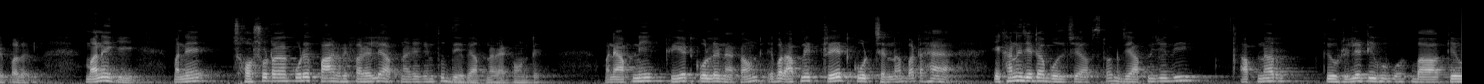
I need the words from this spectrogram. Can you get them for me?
referral মানে কি? মানে ছশো টাকা করে পার রেফারেলে আপনাকে কিন্তু দেবে আপনার অ্যাকাউন্টে মানে আপনি ক্রিয়েট করলেন অ্যাকাউন্ট এবার আপনি ট্রেড করছেন না বাট হ্যাঁ এখানে যেটা বলছে আপস্টক যে আপনি যদি আপনার কেউ রিলেটিভ বা কেউ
